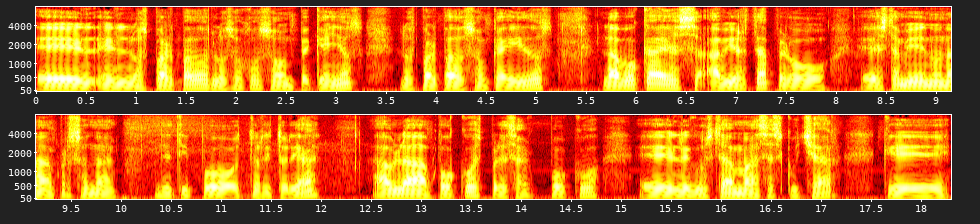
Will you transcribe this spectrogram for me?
Los párpados, los ojos son pequeños, los párpados son caídos. La boca es abierta, pero es también una persona de tipo territorial. Habla poco, expresa poco, eh, le gusta más escuchar que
